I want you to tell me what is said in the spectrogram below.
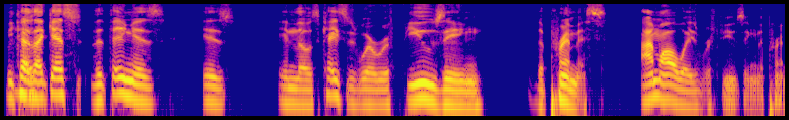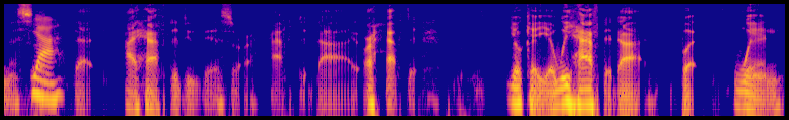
because I guess the thing is is in those cases we're refusing the premise. I'm always refusing the premise. Yeah. that I have to do this or I have to die or I have to. Okay, yeah, we have to die, but when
